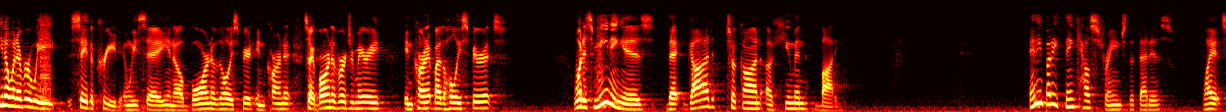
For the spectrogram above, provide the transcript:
You know, whenever we say the creed and we say, you know, born of the Holy Spirit, incarnate, sorry, born of the Virgin Mary, incarnate by the Holy Spirit, what its meaning is that God took on a human body. Anybody think how strange that that is? Why it's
